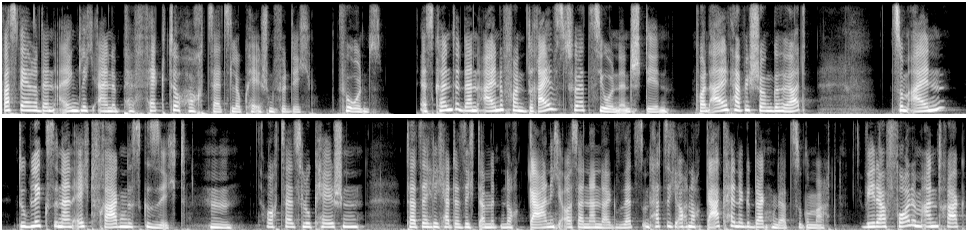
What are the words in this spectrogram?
was wäre denn eigentlich eine perfekte Hochzeitslocation für dich, für uns? Es könnte dann eine von drei Situationen entstehen. Von allen habe ich schon gehört. Zum einen, du blickst in ein echt fragendes Gesicht. Hm, Hochzeitslocation. Tatsächlich hat er sich damit noch gar nicht auseinandergesetzt und hat sich auch noch gar keine Gedanken dazu gemacht. Weder vor dem Antrag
